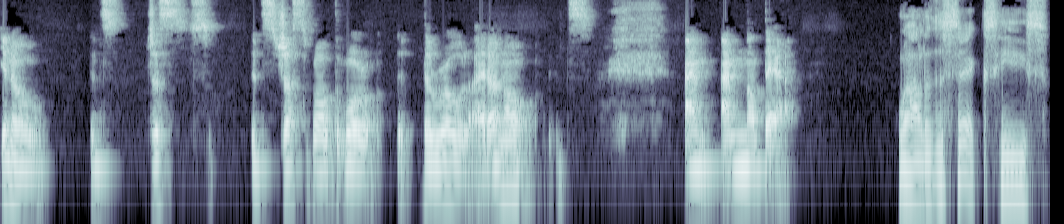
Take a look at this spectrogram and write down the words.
you know, it's just it's just about the role. The role. I don't know. It's I'm I'm not there. Well, out of the six, he's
